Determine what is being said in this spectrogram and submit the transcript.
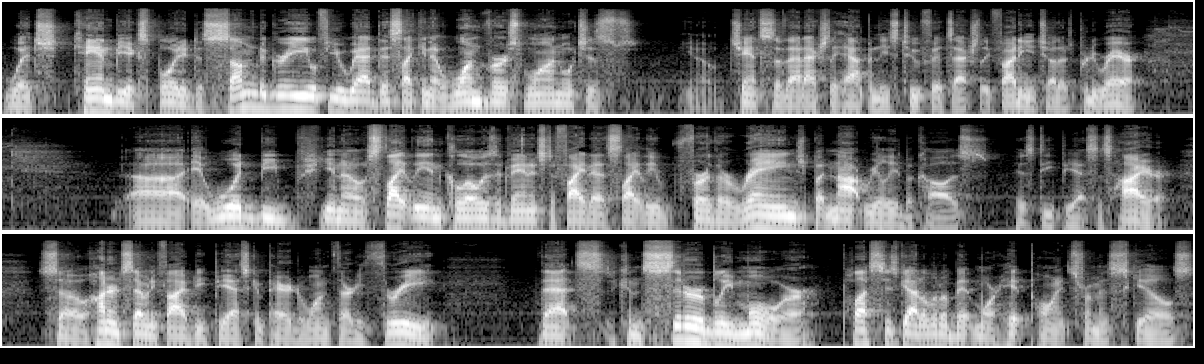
which can be exploited to some degree if you add this like in a one versus one, which is, you know, chances of that actually happen, these two fits actually fighting each other, is pretty rare. Uh, it would be, you know, slightly in Kaloa's advantage to fight at a slightly further range, but not really because his DPS is higher. So 175 DPS compared to 133 that's considerably more. Plus, he's got a little bit more hit points from his skills.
